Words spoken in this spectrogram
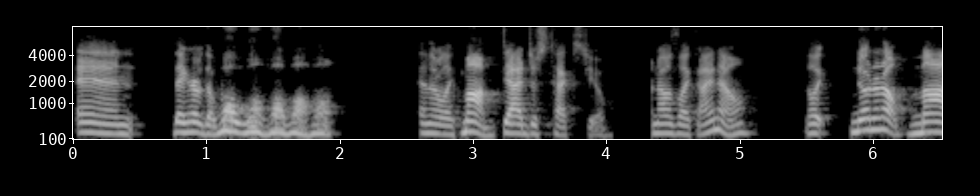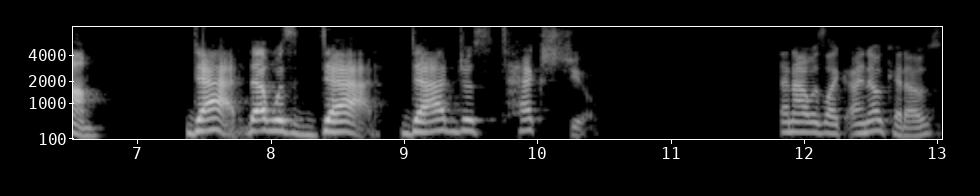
And they heard the whoa, whoa, whoa, whoa, whoa. And they're like, Mom, dad just texted you. And I was like, I know. They're like, no, no, no, mom, dad. That was dad. Dad just texted you. And I was like, I know, kiddos,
